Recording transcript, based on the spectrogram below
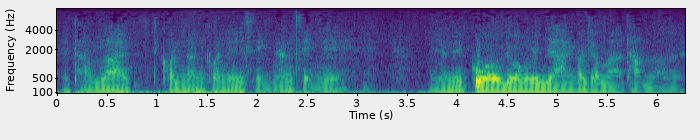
ไปทำร้ายคนนั้นคนนี้สิ่งนั้นสิ่งนี้อย่างนี้กลัวดวงวิญญาณเขาจะมาทำเราเลย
